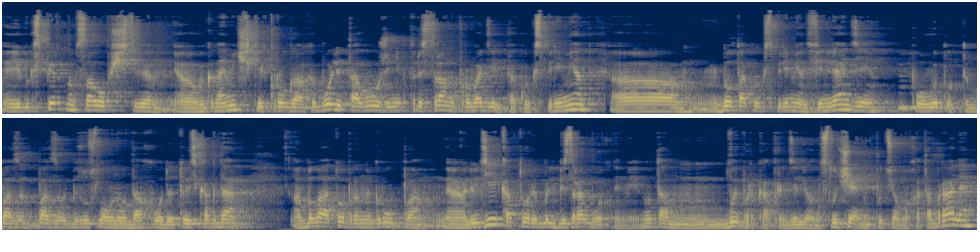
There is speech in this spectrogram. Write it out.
и в экспертном сообществе, э, в экономических кругах. И более того, уже некоторые страны проводили такой эксперимент. Э, был такой эксперимент в Финляндии по выплате базового безусловного дохода. То есть, когда была отобрана группа э, людей, которые были безработными. Ну, там выборка определенная, случайным путем их отобрали,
